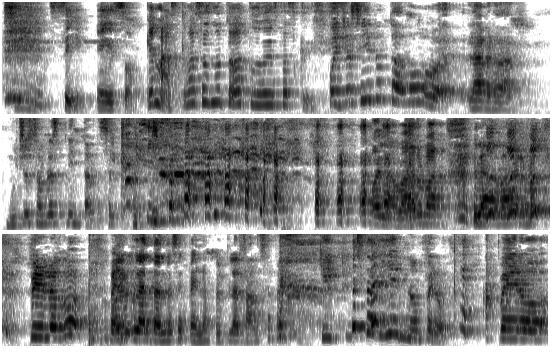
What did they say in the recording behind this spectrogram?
sí. sí, eso. ¿Qué más? ¿Qué más has notado tú de estas crisis? Pues yo sí he notado, la verdad, muchos hombres pintándose el cabello. o la barba. La barba. Pero luego. Pero, plantando ese pelo. Plantando ese pelo. Que, está bien, ¿no? Pero, pero,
